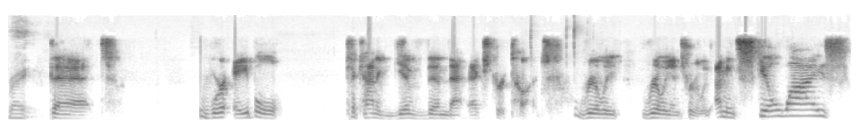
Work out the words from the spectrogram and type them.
Right. that we're able to kind of give them that extra touch really really and truly i mean skill wise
